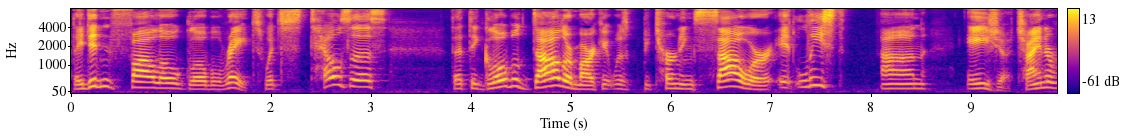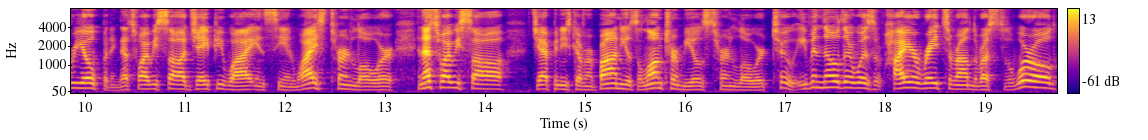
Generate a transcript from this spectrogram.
They didn't follow global rates, which tells us that the global dollar market was turning sour, at least on Asia. China reopening. That's why we saw JPY and CNYs turn lower. And that's why we saw Japanese government bond yields, the long term yields, turn lower too. Even though there was higher rates around the rest of the world,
